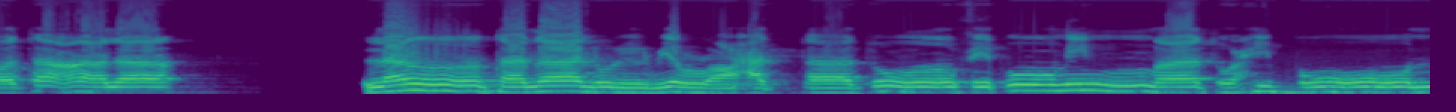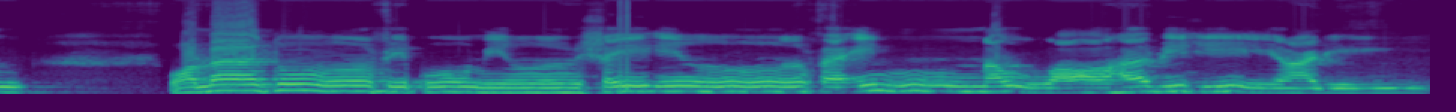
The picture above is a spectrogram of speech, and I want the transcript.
وتعالى لن تنالوا البر حتى تنفقوا مما تحبون وما تنفقوا من شيء فإن الله به عليم.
